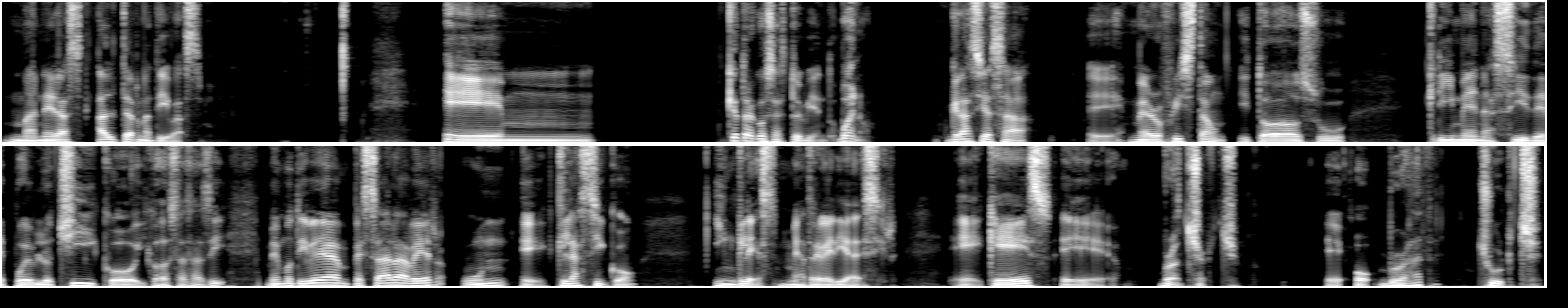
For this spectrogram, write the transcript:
maneras alternativas. Eh, ¿Qué otra cosa estoy viendo? Bueno, gracias a eh, Mare y todo su crimen así de pueblo chico y cosas así, me motivé a empezar a ver un eh, clásico inglés, me atrevería a decir, eh, que es eh, Broadchurch, o Broadchurch,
